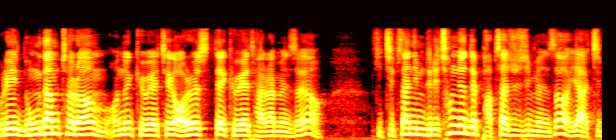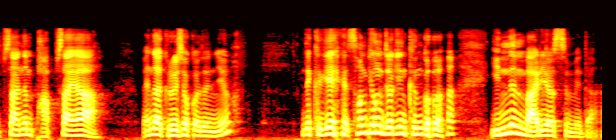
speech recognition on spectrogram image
우리 농담처럼 어느 교회, 제가 어렸을 때 교회 다니면서요, 집사님들이 청년들 밥 사주시면서, 야, 집사는 밥사야. 맨날 그러셨거든요. 근데 그게 성경적인 근거가 있는 말이었습니다.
